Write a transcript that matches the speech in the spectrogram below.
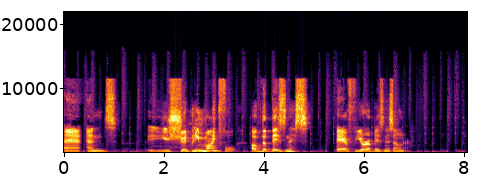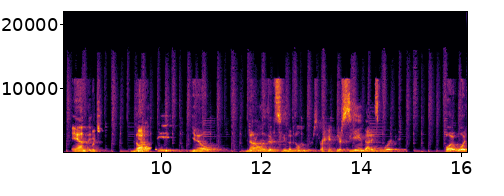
And, and you should be mindful of the business if you're a business owner. and Which- not yeah. only you know not only they're seeing the numbers right they're seeing that it's working But what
